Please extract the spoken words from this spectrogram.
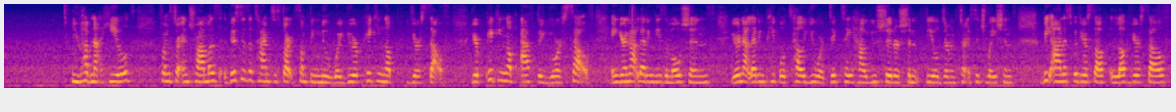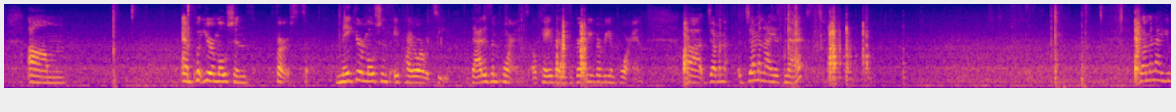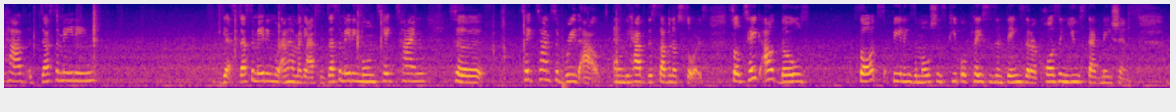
you have not healed from certain traumas, this is a time to start something new where you're picking up yourself. You're picking up after yourself and you're not letting these emotions, you're not letting people tell you or dictate how you should or shouldn't feel during certain situations. Be honest with yourself, love yourself. Um, and put your emotions first. Make your emotions a priority. That is important, okay? That is very, very important. Uh, Gemini, Gemini is next. Gemini, you have decimating. Yes, decimating moon. I don't have my glasses. Decimating moon. Take time to take time to breathe out. And we have the seven of swords. So take out those thoughts, feelings, emotions, people, places, and things that are causing you stagnation.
